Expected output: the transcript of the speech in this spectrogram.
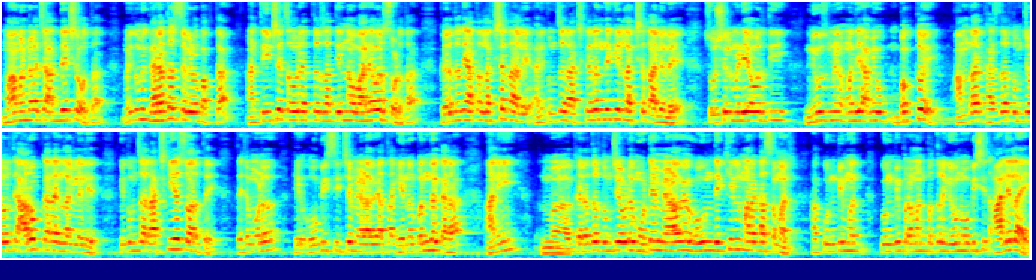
महामंडळाचे अध्यक्ष होता. म्हणजे तुम्ही घरातच सगळं बघता आणि तीनशे चौऱ्याहत्तर जातींना वाऱ्यावर सोडता. खरं तर ते आता लक्षात आले आणि तुमचं राजकारण देखील लक्षात आलेलं आहे. सोशल मीडियावरती न्यूजमध्ये आम्ही बघतोय. आमदार खासदार तुमच्यावरती आरोप करायला लागलेले आहेत की तुमचा राजकीय स्वार्थ आहे. त्याच्यामुळं हे ओबीसीचे मेळावे आता घेणं बंद करा. आणि खरं तर तुमचे एवढे मोठे मेळावे होऊन देखील मराठा समाज हा कुणबी मत कुणबी प्रमाणपत्र घेऊन ओबीसीत आलेला आहे.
